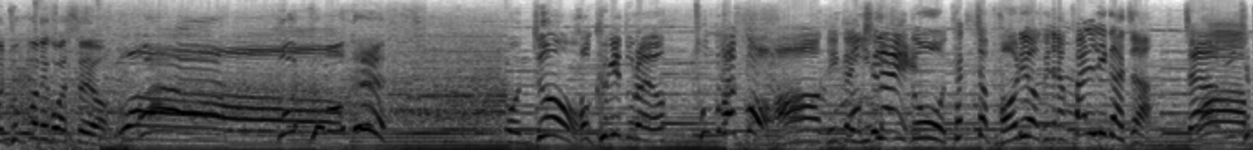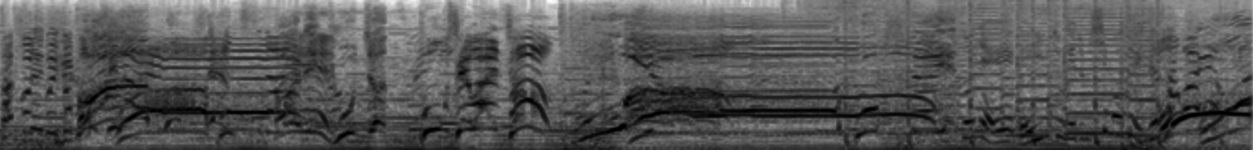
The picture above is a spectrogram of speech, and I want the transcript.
권총 꺼내고 왔어요. 와! 포트모드! 먼저 더 크게 돌아요. 총구 받고. 아 그러니까 폭스나인! 이기도 텍스처 버려 그냥 빨리 가자 자, 와, 위치 바꿔주고 있고 폭스나인! 와, 폭스나인! 폭스나인! 봉쇄 완성! 전에 A 쪽에 좀 심어져 있는 오! 상황.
